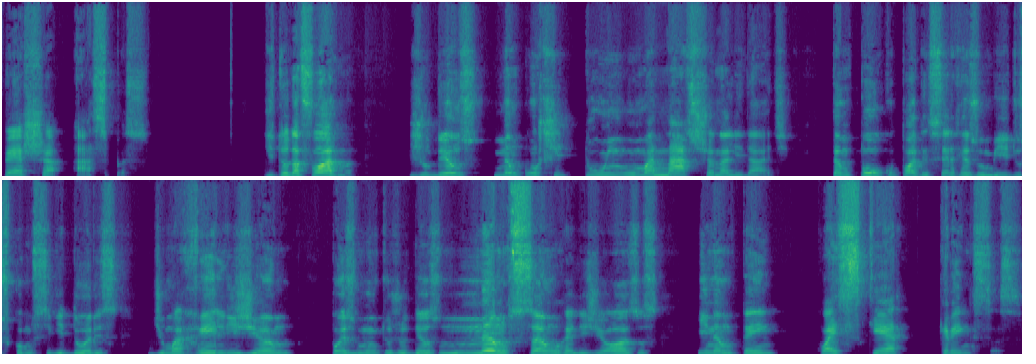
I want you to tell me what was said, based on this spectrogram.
Fecha aspas. De toda forma, judeus não constituem uma nacionalidade. Tampouco podem ser resumidos como seguidores de uma religião, pois muitos judeus não são religiosos e não têm quaisquer crenças.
